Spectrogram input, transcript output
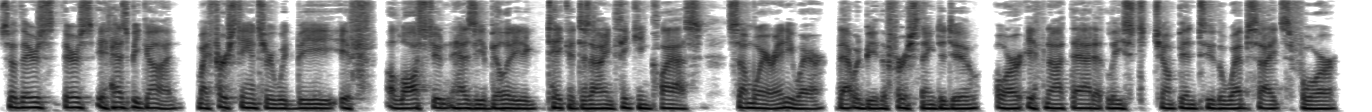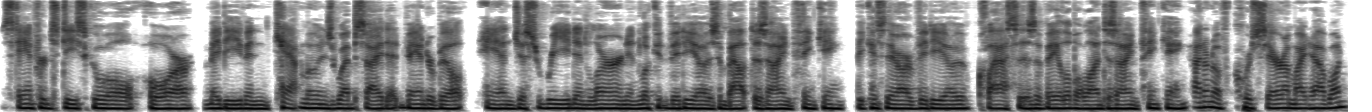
So there's, there's, it has begun. My first answer would be if a law student has the ability to take a design thinking class somewhere, anywhere, that would be the first thing to do. Or if not that, at least jump into the websites for Stanford's D School or maybe even Cat Moon's website at Vanderbilt and just read and learn and look at videos about design thinking because there are video classes available on design thinking. I don't know if Coursera might have one,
